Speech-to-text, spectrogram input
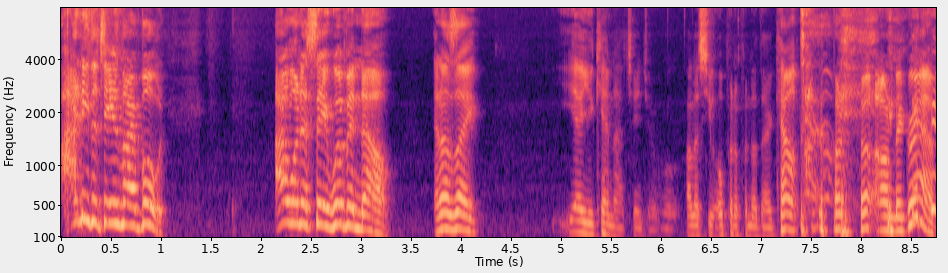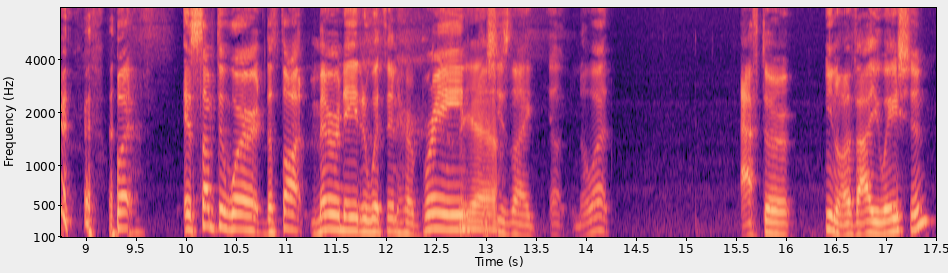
I need to change my vote. I want to say women now. And I was like, yeah, you cannot change your vote unless you open up another account on the gram. but it's something where the thought marinated within her brain. Yeah. And she's like, "Yo, you know what? After, you know, evaluation,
